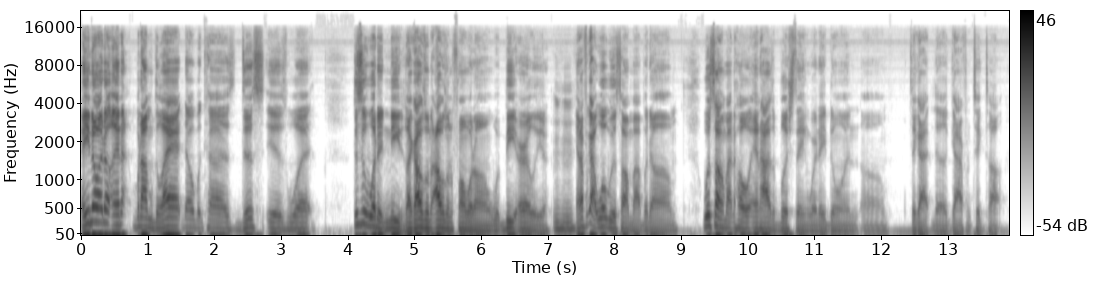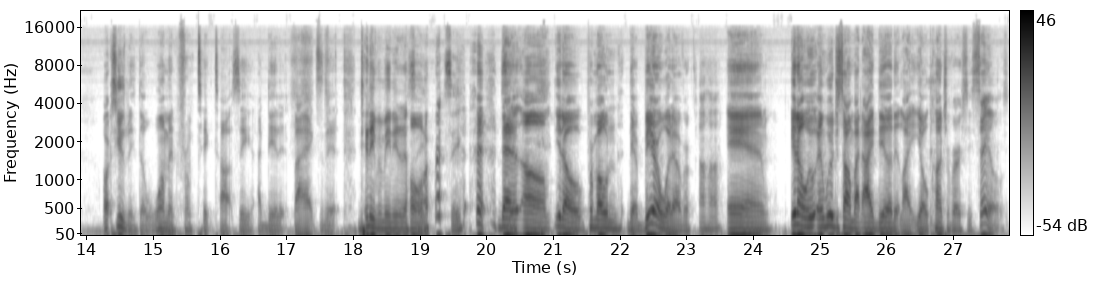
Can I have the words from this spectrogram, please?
And you know what? Though, and but I'm glad though because this is what this is what it needed. Like I was on I was on the phone with um with B earlier, Mm-hmm. and I forgot what we were talking about, but um we was talking about the whole Anheuser Busch thing where they doing um they got the guy from TikTok. Or excuse me, the woman from TikTok. See, I did it by accident. Didn't even mean any harm. See? that um, you know, promoting their beer or whatever. Uh-huh. And you know, and we were just talking about the idea that like, yo, controversy sells.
